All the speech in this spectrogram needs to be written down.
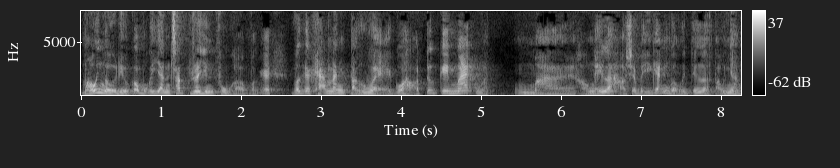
Mỗi người đều có một cái danh sách riêng phù hợp và cái với cái khả năng tự vệ của họ trước cái mát mà mà họ nghĩ là họ sẽ bị gắn vào cái chữ là tội nhân.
